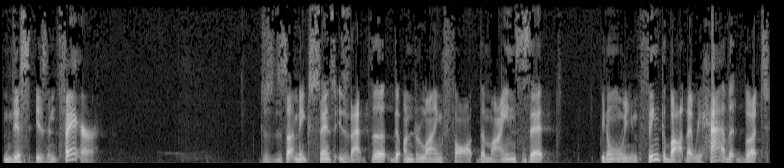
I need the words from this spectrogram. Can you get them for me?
This isn't fair. Does, does that make sense? Is that the, the underlying thought, the mindset? We don't even think about that. We have it, but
